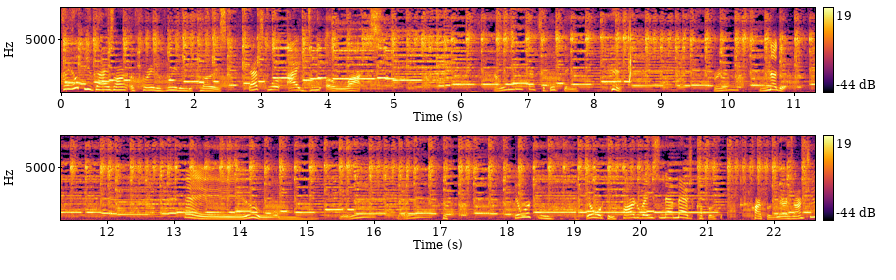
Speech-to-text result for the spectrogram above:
I hope you guys aren't afraid of reading because that's what I do a lot. I wonder if that's a good thing. Random nugget. Hey, ooh, you're working, you're working hard raising that magic cup of carp of yours, aren't you?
